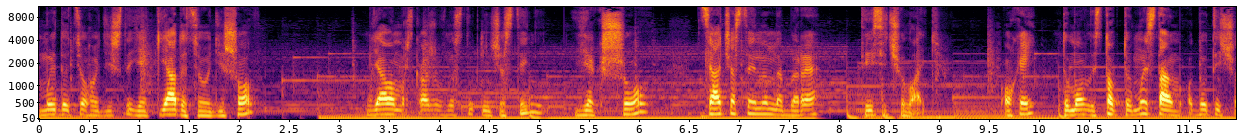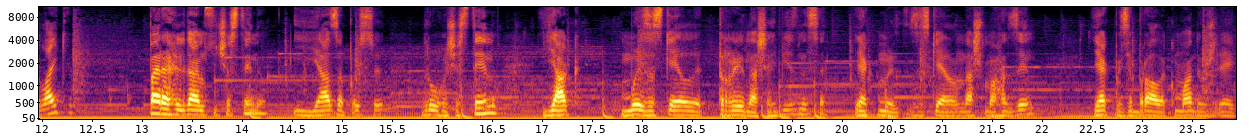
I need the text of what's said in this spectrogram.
ми до цього дійшли, як я до цього дійшов, я вам розкажу в наступній частині, якщо ця частина набере тисячу лайків. Окей? Домовились. Тобто ми ставимо одну тисячу лайків, переглядаємо цю частину, і я записую другу частину, як ми заскеїли три наших бізнеси, як ми заскеїли наш магазин, як ми зібрали команду вже як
